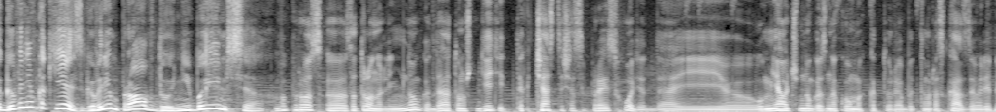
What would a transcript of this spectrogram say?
говорим как есть, говорим правду, не боимся. Вопрос э, затронули немного, да, о том, что дети так часто сейчас и происходят, да, и э, у меня очень много знакомых, которые об этом рассказывали.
